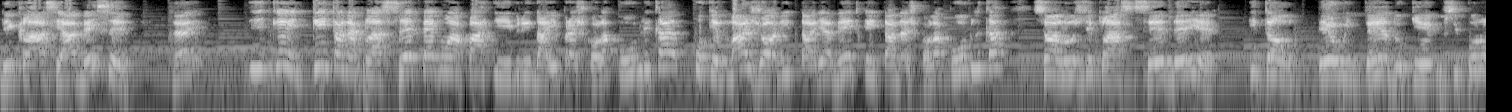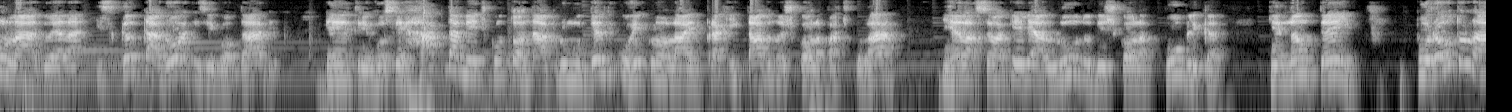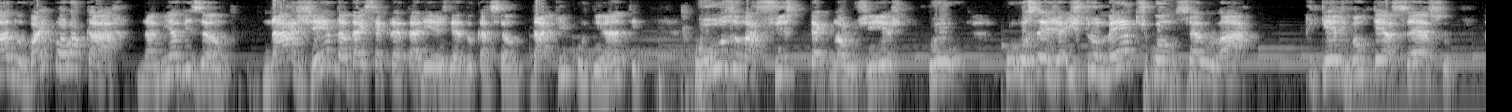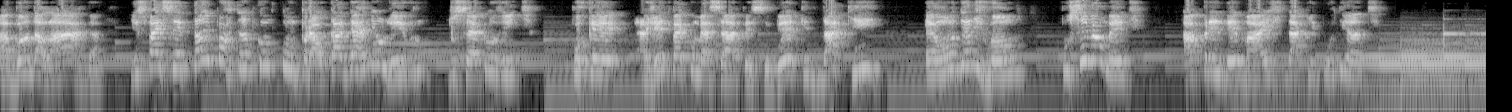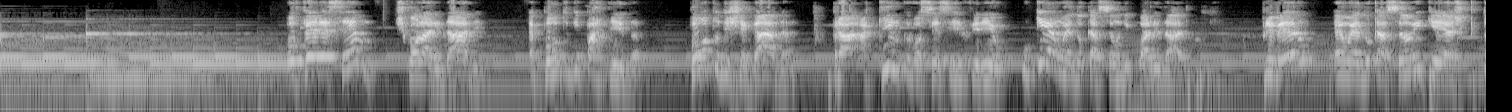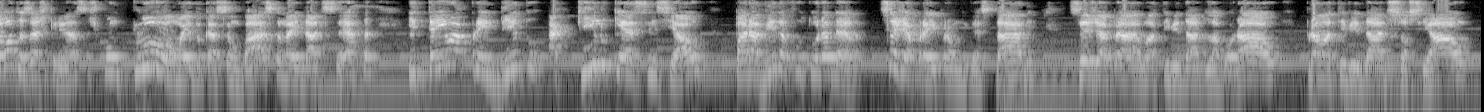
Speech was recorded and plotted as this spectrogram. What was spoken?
de classe A, B e C. Né? E quem está na classe C pega uma parte híbrida aí para a escola pública, porque majoritariamente quem está na escola pública são alunos de classe C, D e E. Então, eu entendo que se por um lado ela escancarou a desigualdade entre você rapidamente contornar para o modelo de currículo online para quem estava na escola particular, em relação àquele aluno de escola pública que não tem por outro lado, vai colocar, na minha visão, na agenda das secretarias de educação daqui por diante, o uso maciço de tecnologias, o, ou seja, instrumentos como celular, que eles vão ter acesso à banda larga. Isso vai ser tão importante como comprar o caderno e o livro do século XX. Porque a gente vai começar a perceber que daqui é onde eles vão, possivelmente, aprender mais daqui por diante. Oferecer escolaridade é ponto de partida. Ponto de chegada para aquilo que você se referiu. O que é uma educação de qualidade? Primeiro, é uma educação em que as, todas as crianças concluam a educação básica na idade certa e tenham aprendido aquilo que é essencial para a vida futura dela, seja para ir para a universidade, seja para uma atividade laboral, para uma atividade social,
